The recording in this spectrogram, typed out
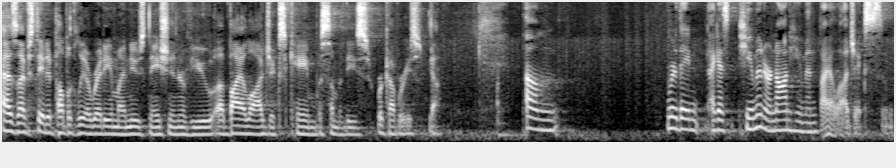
As I've stated publicly already in my News Nation interview, uh, biologics came with some of these recoveries. Yeah. Um, Were they, I guess, human or non human biologics?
